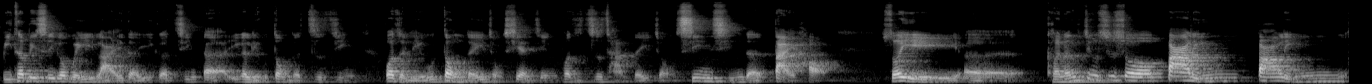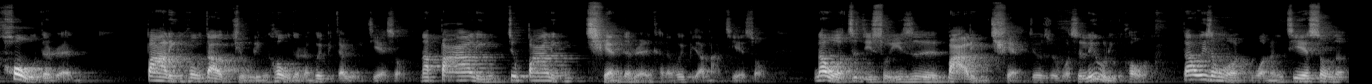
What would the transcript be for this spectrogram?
比特币是一个未来的一个金呃一个流动的资金或者流动的一种现金或者资产的一种新型的代号。所以，呃，可能就是说，八零八零后的人，八零后到九零后的人会比较容易接受。那八零就八零前的人可能会比较难接受。那我自己属于是八零前，就是我是六零后的。但为什么我我能接受呢？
